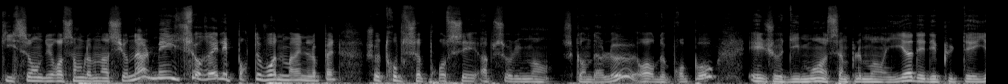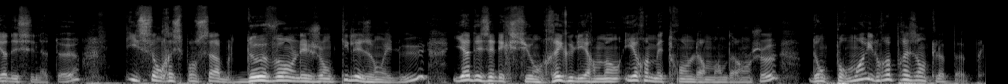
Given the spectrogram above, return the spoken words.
qui sont du Rassemblement national, mais ils seraient les porte-voix de Marine Le Pen. Je trouve ce procès absolument scandaleux, hors de propos, et je dis moi simplement, il y a des députés, il y a des sénateurs, ils sont responsables devant les gens qui les ont élus. Il y a des élections régulièrement, ils remettront leur mandat en jeu. Donc pour moi, ils représentent le peuple.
